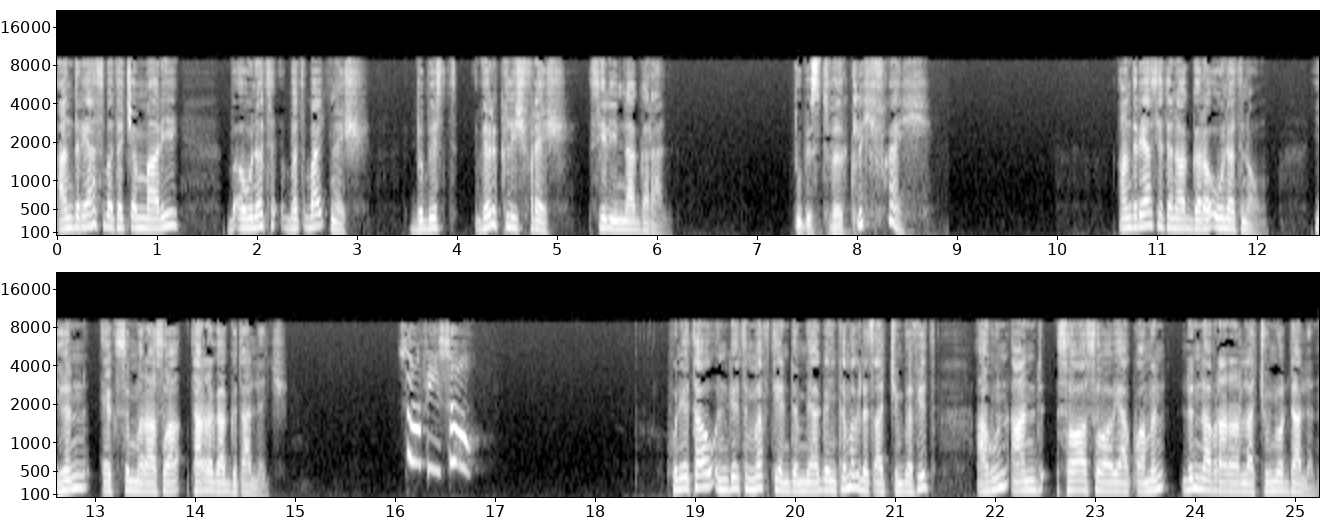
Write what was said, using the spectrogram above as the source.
አንድሪያስ በተጨማሪ በእውነት በጥባጭ ነሽ du bist wirklich frech ሲል ይናገራል። Du bist wirklich frech. አንድሪያስ የተናገረው እውነት ነው። ይህን ኤክስም ራሷ ታረጋግጣለች። Sowieso. ሁኔታው እንዴት መፍትሄ እንደሚያገኝ ከመግለጻችን በፊት አሁን አንድ ሰዋሰዋዊ አቋምን ልናብራራላችሁ እንወዳለን።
